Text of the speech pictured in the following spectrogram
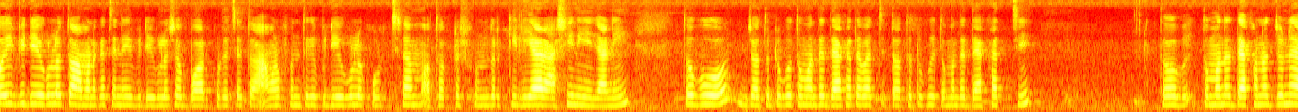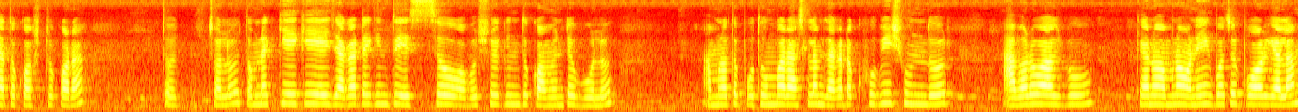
ওই ভিডিওগুলো তো আমার কাছে নেই, ভিডিওগুলো সব বর করেছে। তো আমার ফোন থেকে ভিডিওগুলো করছিলাম, অত একটা সুন্দর ক্লিয়ার আসেনি জানি। তবুও যতটুকু তোমাদের দেখাতে পারছি ততটুকুই তোমাদের দেখাচ্ছি। তো তোমাদের দেখানোর জন্য এত কষ্ট করা। তো চলো, তোমরা কে কে এই জায়গাটায় কিন্তু এসছো অবশ্যই কিন্তু কমেন্টে বলো। আমরা তো প্রথমবার আসলাম, জায়গাটা খুবই সুন্দর, আবারও আসব। কেন, আমরা অনেক বছর পর গেলাম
